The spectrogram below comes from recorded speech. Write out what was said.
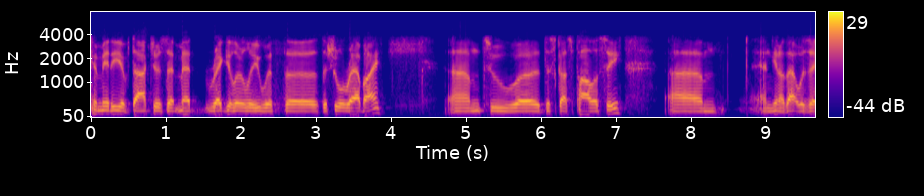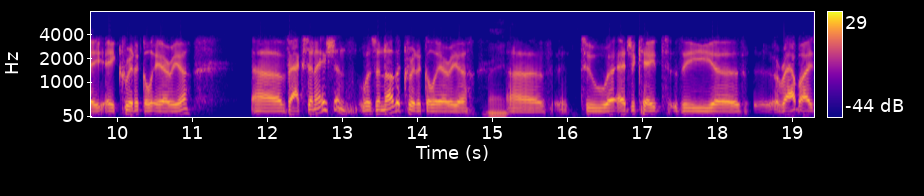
committee of doctors that met regularly with uh, the shul rabbi um, to uh, discuss policy, um, and you know that was a, a critical area. Uh, vaccination was another critical area right. uh, to educate the uh, rabbis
